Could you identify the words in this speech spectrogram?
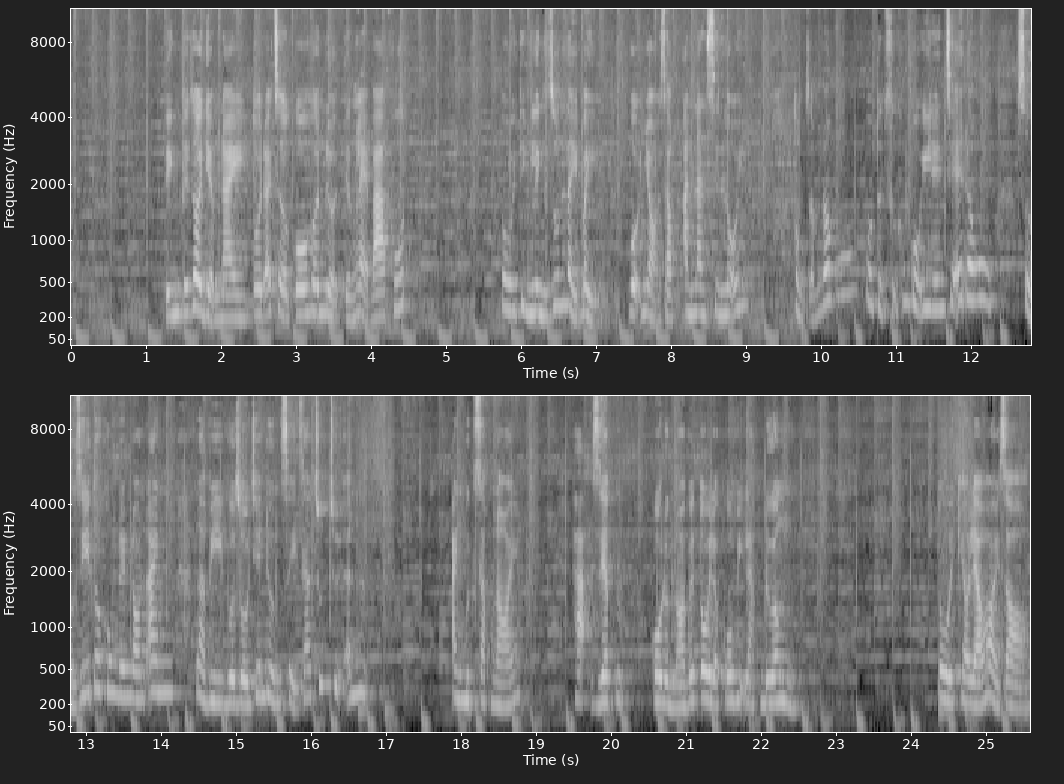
Tính tới thời điểm này, tôi đã chờ cô hơn nửa tiếng lẻ ba phút. Tôi thình lình run lẩy bẩy, vội nhỏ giọng ăn năn xin lỗi. Tổng giám đốc, tôi thật sự không cố ý đến trễ đâu. Sở dĩ tôi không đến đón anh là vì vừa rồi trên đường xảy ra chút chuyện. Anh bực dọc nói, Hạ Diệp, cô đừng nói với tôi là cô bị lạc đường. Tôi khéo léo hỏi dò,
